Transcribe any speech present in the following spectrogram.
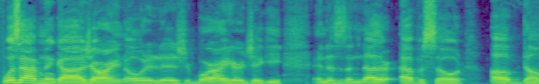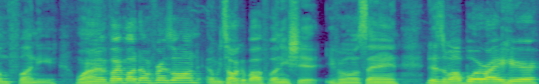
What's happening, guys? Y'all already know what it is. Your boy right here, Jiggy, and this is another episode of Dumb Funny, where I invite my dumb friends on and we talk about funny shit. You feel what I'm saying? This is my boy right here.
